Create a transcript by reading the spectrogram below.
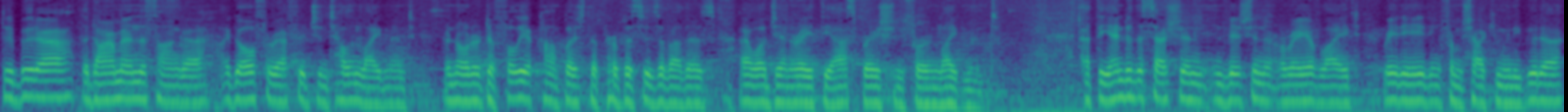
To Buddha, the Dharma, and the Sangha, I go for refuge until enlightenment. In order to fully accomplish the purposes of others, I will generate the aspiration for enlightenment. At the end of the session, envision an array of light radiating from Shakyamuni Buddha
